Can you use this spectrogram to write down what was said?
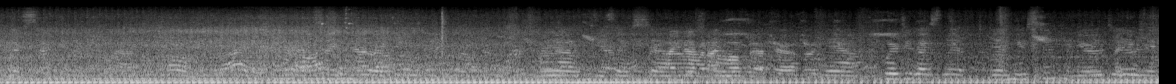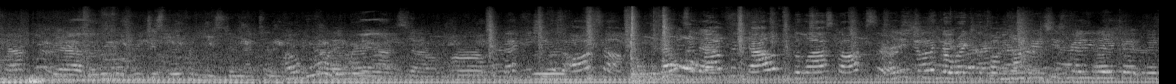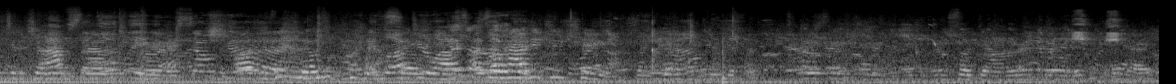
The second in. I know. It's like, I know, and I love that hat. Yeah. Where do you guys live? In Houston, and you're, are you in Manhattan? Yeah, but we, we just moved from Houston. Oh, really? Where? Yeah, so, um, Becky, she was awesome. That was Oh, the- McDowell for the last Oxer. She's gonna go right to the phone I think she's ready to get rid to the children. Absolutely, you're so good. I I loved your last. I So how did you change? Like, what did you do different? Slow down. Okay.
